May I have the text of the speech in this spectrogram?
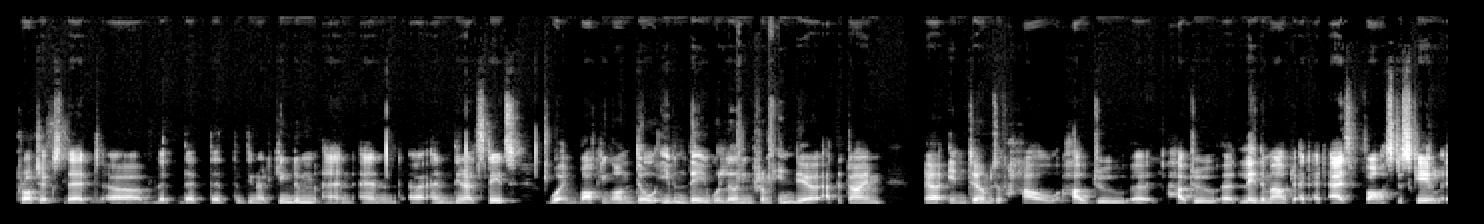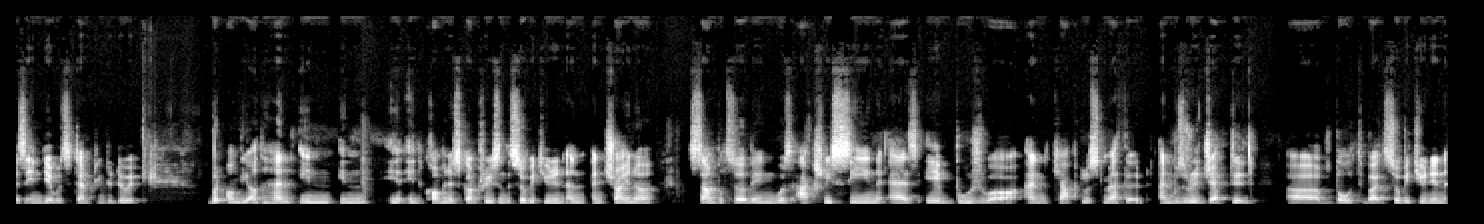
projects that, uh, that, that, that the United Kingdom and and uh, and the United States were embarking on. Though even they were learning from India at the time uh, in terms of how how to uh, how to uh, lay them out at, at as fast a scale as India was attempting to do it. But on the other hand, in in in communist countries in the Soviet Union and, and China, sample surveying was actually seen as a bourgeois and capitalist method and was rejected both by the Soviet Union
